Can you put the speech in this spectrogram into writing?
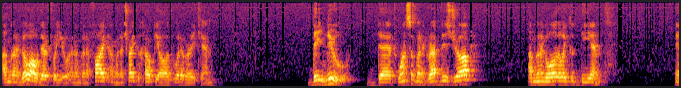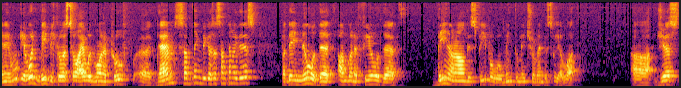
I'm going to go out there for you and I'm going to fight. I'm going to try to help you out whatever I can. They knew that once I'm going to grab this job, I'm going to go all the way to the end. And it, it wouldn't be because so I would want to prove uh, them something because of something like this, but they know that I'm going to feel that being around these people will mean to me tremendously a lot. Uh, just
